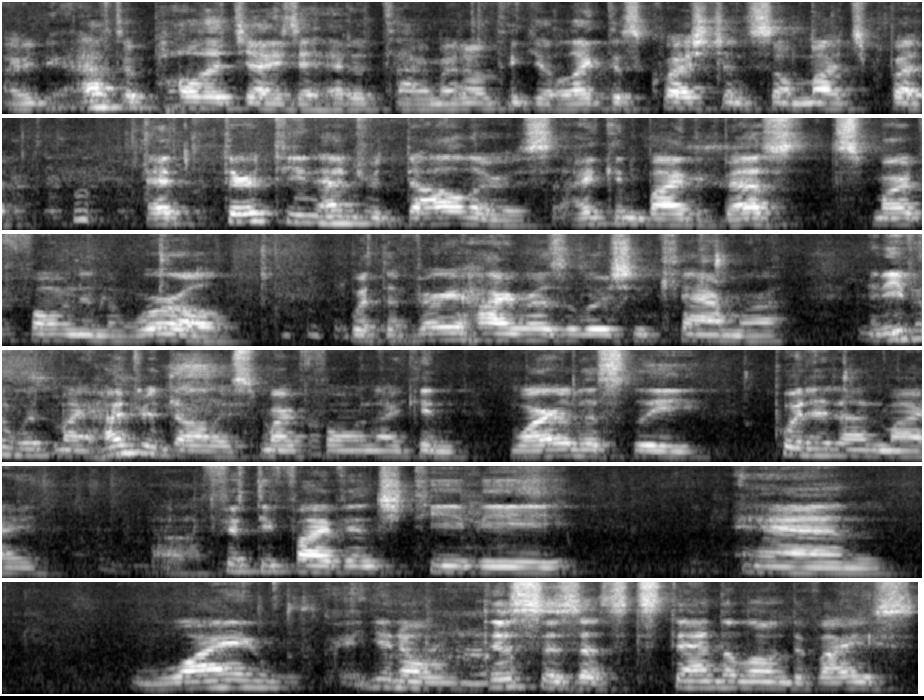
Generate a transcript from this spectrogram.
I have to apologize ahead of time. I don't think you'll like this question so much, but at thirteen hundred dollars, I can buy the best smartphone in the world with a very high resolution camera. And even with my hundred dollar smartphone, I can wirelessly put it on my uh, fifty-five inch TV and why, you know, this is a standalone device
